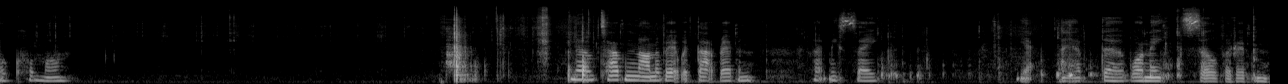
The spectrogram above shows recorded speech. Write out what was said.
Oh, come on. No, having none of it with that ribbon. Let me see. Yeah I have the 1 8 silver ribbon.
